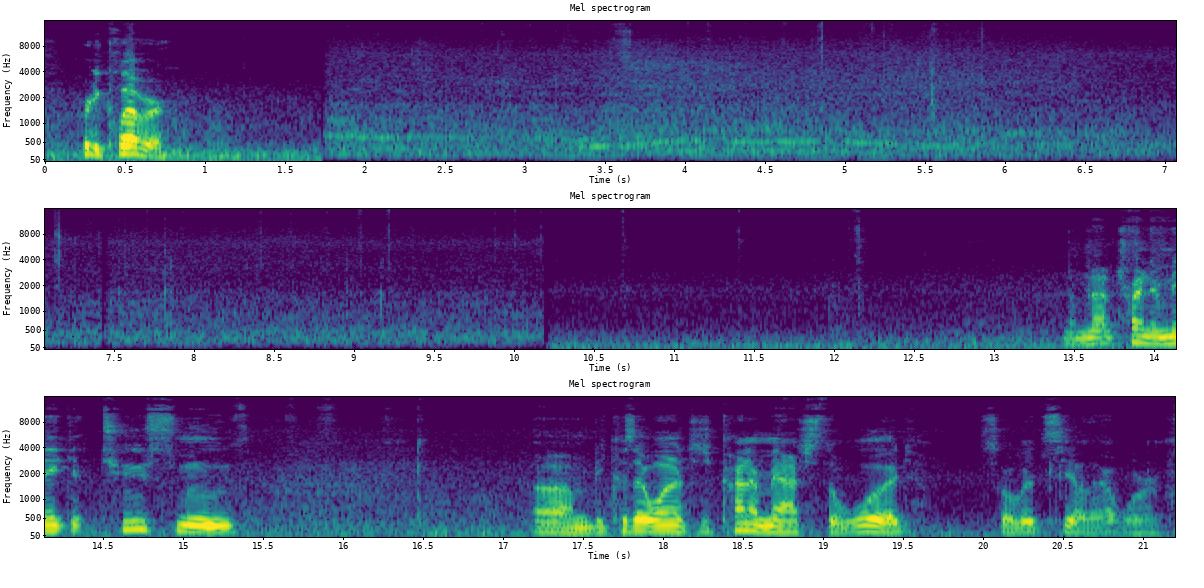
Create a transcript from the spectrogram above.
pretty clever. I'm not trying to make it too smooth um, because I wanted to kind of match the wood. So let's see how that works.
